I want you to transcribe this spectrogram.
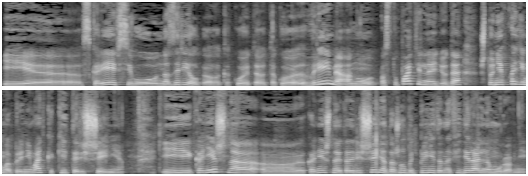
И, э, скорее всего, назрел э, какое-то такое время, оно поступательно идет, да, что необходимо принимать какие-то решения. И, конечно, э, конечно, это решение должно быть принято на федеральном уровне.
